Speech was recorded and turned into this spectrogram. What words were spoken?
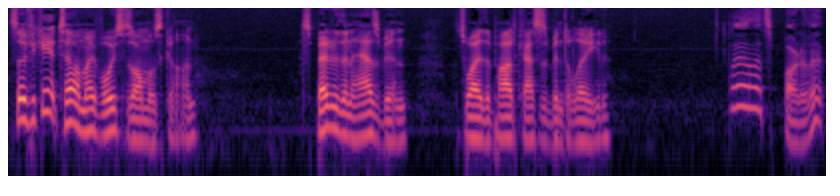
So if you can't tell, my voice is almost gone. It's better than it has been. That's why the podcast has been delayed. Well, that's part of it.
